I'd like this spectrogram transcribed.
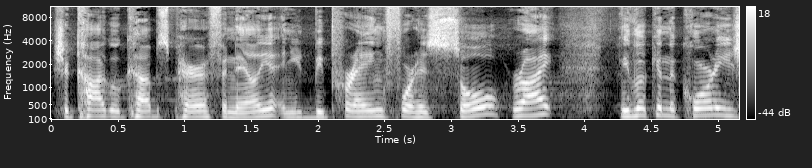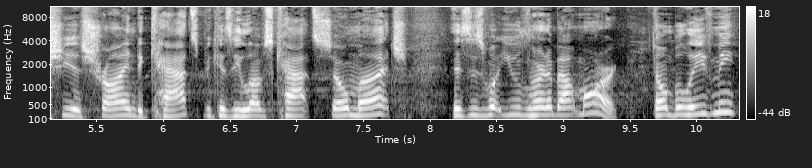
Chicago Cubs paraphernalia, and you'd be praying for his soul, right? You look in the corner, you see a shrine to cats because he loves cats so much. This is what you learn about Mark. Don't believe me?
